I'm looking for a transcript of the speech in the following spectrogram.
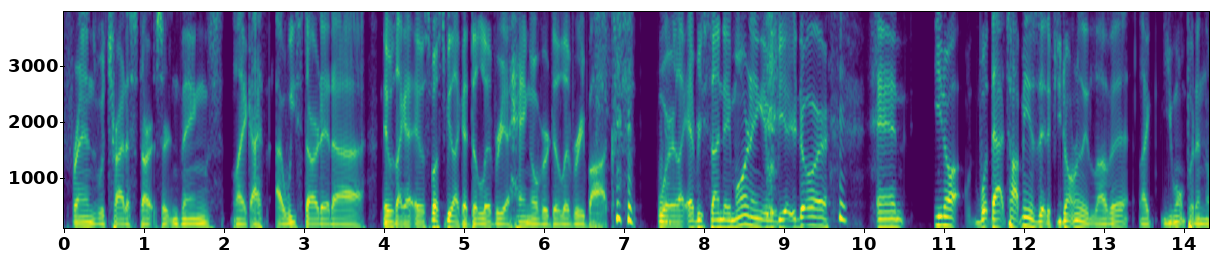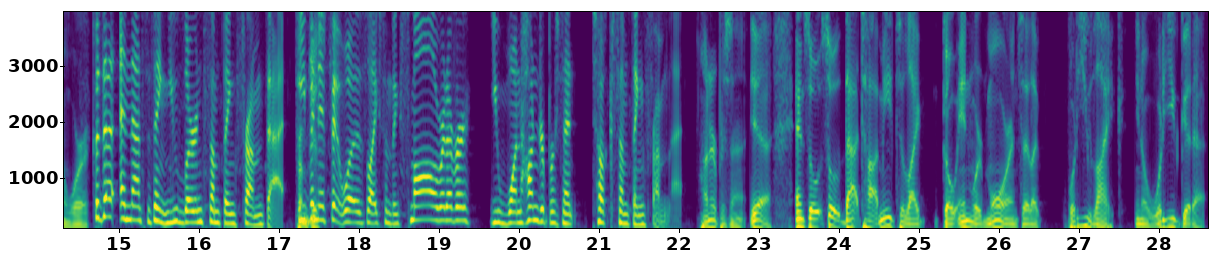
friends would try to start certain things. Like, I, I we started. uh It was like a, it was supposed to be like a delivery, a hangover delivery box, where like every Sunday morning it would be at your door, and you know what that taught me is that if you don't really love it, like you won't put in the work. But that and that's the thing. You learned something from that. From Even just- if it was like something small or whatever, you 100% took something from that. Hundred percent, yeah. And so, so that taught me to like go inward more and say like, what do you like? You know, what are you good at?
